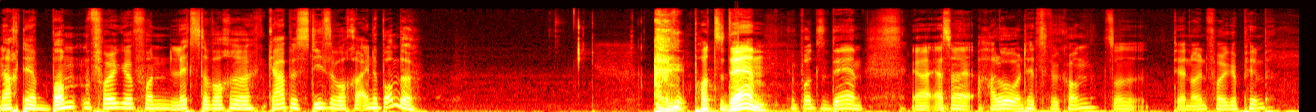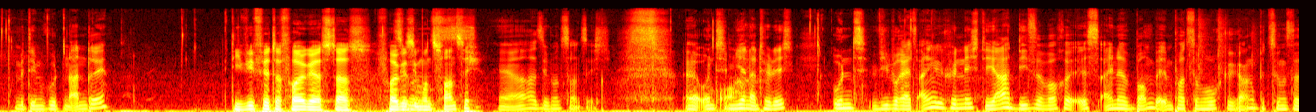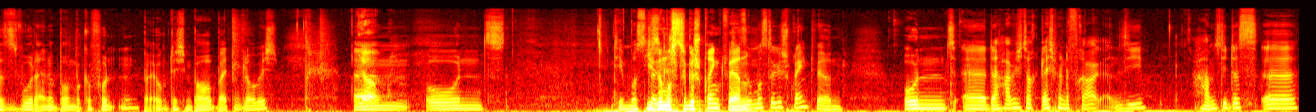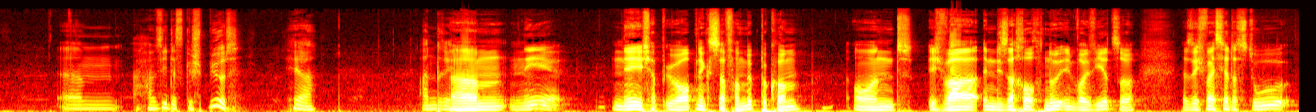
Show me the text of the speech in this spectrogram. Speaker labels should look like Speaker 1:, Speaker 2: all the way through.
Speaker 1: Nach der Bombenfolge von letzter Woche gab es diese Woche eine Bombe.
Speaker 2: In Potsdam.
Speaker 1: In Potsdam. Ja, erstmal hallo und herzlich willkommen zu der neuen Folge Pimp mit dem guten André.
Speaker 2: Die wievielte Folge ist das? Folge 27?
Speaker 1: Ja, 27. Äh, und Boah. mir natürlich. Und wie bereits angekündigt, ja, diese Woche ist eine Bombe in Potsdam hochgegangen, beziehungsweise es wurde eine Bombe gefunden, bei irgendwelchen Bauarbeiten, glaube ich. Ja. Ähm, und
Speaker 2: die musste diese musste gesprengt werden. Diese
Speaker 1: musste gesprengt werden. Und äh, da habe ich doch gleich mal eine Frage an Sie. Haben Sie das, äh, ähm, haben Sie das gespürt, Herr André?
Speaker 2: Ähm, nee. Nee, ich habe überhaupt nichts davon mitbekommen. Und ich war in die Sache auch null involviert so. Also ich weiß ja, dass du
